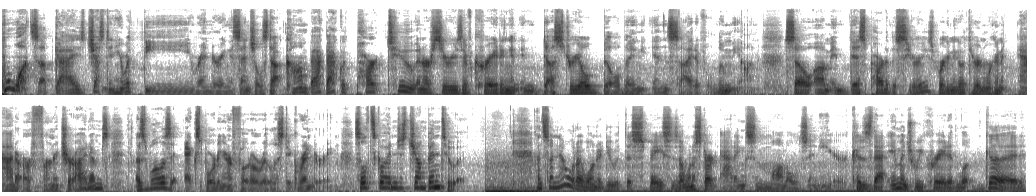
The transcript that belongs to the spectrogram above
What's up guys? Justin here with the renderingessentials.com back back with part 2 in our series of creating an industrial building inside of Lumion. So um, in this part of the series we're going to go through and we're going to add our furniture items as well as exporting our photorealistic rendering. So let's go ahead and just jump into it. And so now what I want to do with this space is I want to start adding some models in here because that image we created looked good,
